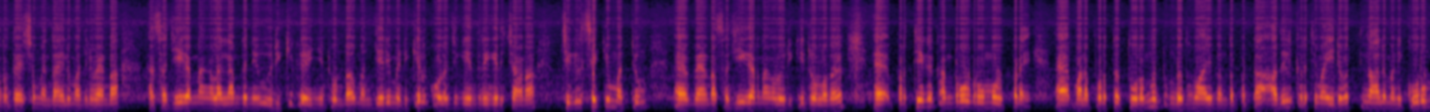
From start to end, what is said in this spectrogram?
നിർദ്ദേശം. എന്തായാലും അതിനുവേണ്ട സജ്ജീകരണങ്ങളെല്ലാം തന്നെ ഒരുക്കി കഴിഞ്ഞിട്ടുണ്ട്. മഞ്ചേരി മെഡിക്കൽ കോളേജ് കേന്ദ്രീകരിച്ചാണ് ചികിത്സയ്ക്കും മറ്റും വേണ്ട സജ്ജീകരണങ്ങൾ ഒരുക്കിയിട്ടുള്ളത്. പ്രത്യേക കൺട്രോൾ റൂം ഉൾപ്പെടെ മലപ്പുറത്ത് തുറന്നിട്ടുണ്ട് ഇതുമായി ബന്ധപ്പെട്ട അതിൽ കൃത്യമായി ഇരുപത്തിനാല് മണിക്കൂറും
